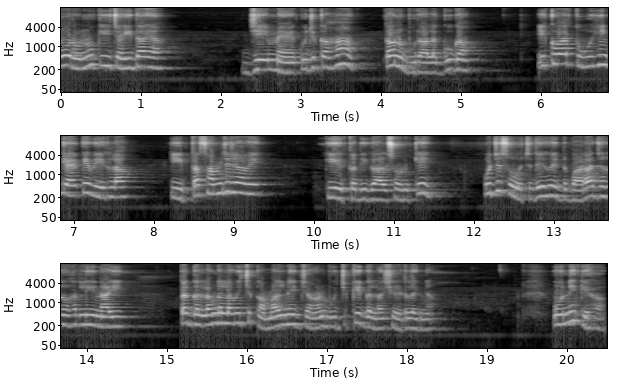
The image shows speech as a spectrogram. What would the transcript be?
ਹੋਰ ਉਹਨੂੰ ਕੀ ਚਾਹੀਦਾ ਆ? ਜੇ ਮੈਂ ਕੁਝ ਕਹਾਂ ਤੁਹਾਨੂੰ ਬੁਰਾ ਲੱਗੂਗਾ। ਇੱਕ ਵਾਰ ਤੂੰ ਹੀ ਕਹਿ ਕੇ ਵੇਖ ਲਾ, ਕੀਰਤਾ ਸਮਝ ਜਾਵੇ। ਕੀਰਤ ਦੀ ਗੱਲ ਸੁਣ ਕੇ ਕੁਝ ਸੋਚਦੇ ਹੋਏ ਦੁਬਾਰਾ ਜਦੋਂ ਹਰਲੀਨ ਆਈ, ਤਾਂ ਗੱਲਾਂ ਗੱਲਾਂ ਵਿੱਚ ਕਮਲ ਨੇ ਜਾਣ ਬੁੱਝ ਕੇ ਗੱਲਾਂ ਛੇੜ ਲਈਆਂ। ਉਹਨੇ ਕਿਹਾ,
